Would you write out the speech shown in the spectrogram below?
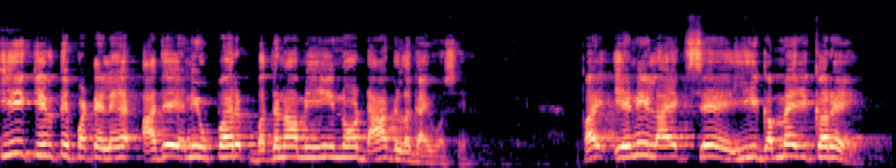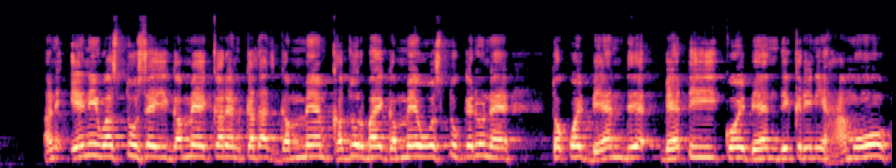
એ કીર્તિ પટેલે આજે એની ઉપર બદનામીનો ડાઘ લગાવ્યો છે. ભાઈ, એની લાયક છે એ ગમે એ કરે. અને એની વસ્તુ છે એ ગમે એ કરે ને કદાચ ગમે એમ ખજૂરભાઈ ગમે એવું વસ્તુ કર્યું ને, તો કોઈ બેન બેટી, કોઈ બેન દીકરીની હામું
